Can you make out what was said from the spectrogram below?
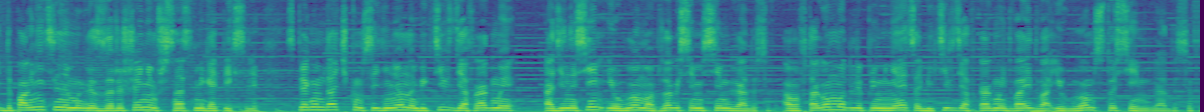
и дополнительным разрешением 16 мегапикселей. С первым датчиком соединен объектив с диафрагмой 1.7 и углом обзора 77 градусов, а во втором модуле применяется объектив с диафрагмой 2.2 и углом 107 градусов.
